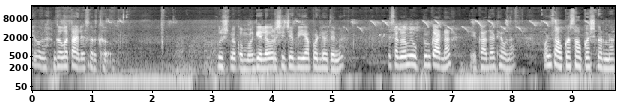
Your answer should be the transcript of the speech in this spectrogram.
हे बघा गवत आल्यासारखं. कृष्णकमळ. गेल्या वर्षीचे बिया पडले होते ना. ते सगळं मी उपटून काढणार. एखादा ठेवणार. पण सावकाश सावकाश करणार.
